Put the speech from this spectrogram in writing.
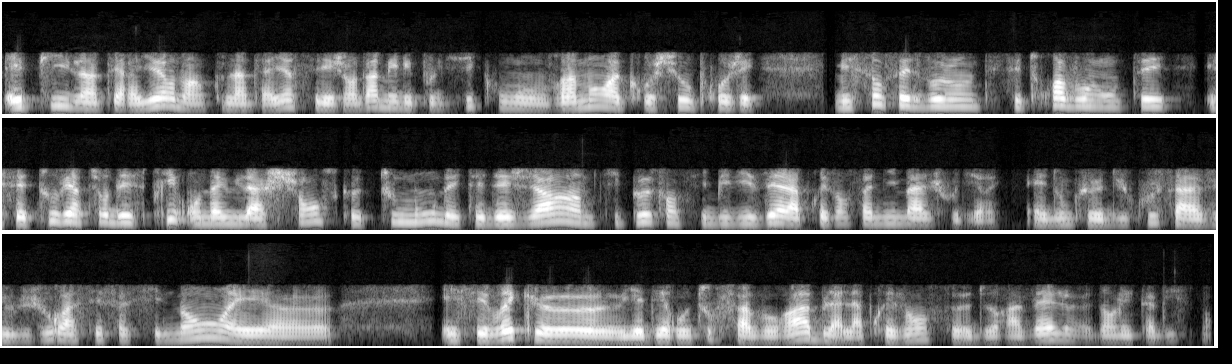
Et puis l'intérieur, donc l'intérieur, c'est les gendarmes et les policiers qui ont vraiment accroché au projet. Mais sans cette volonté, ces trois volontés et cette ouverture d'esprit, on a eu la chance que tout le monde était déjà un petit peu sensibilisé à la présence animale, je vous dirais. Et donc euh, du coup, ça a vu le jour assez facilement et euh, et c'est vrai qu'il y a des retours favorables à la présence de Ravel dans l'établissement.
